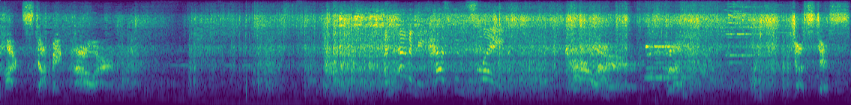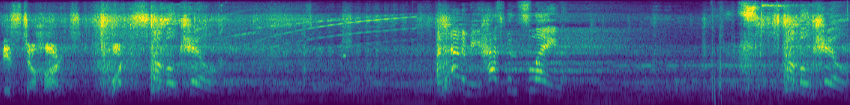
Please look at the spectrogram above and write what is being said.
heart-stopping power! An enemy has been slain! Power. Justice is to heart! What? Double kill! An enemy has been slain! Double kill!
